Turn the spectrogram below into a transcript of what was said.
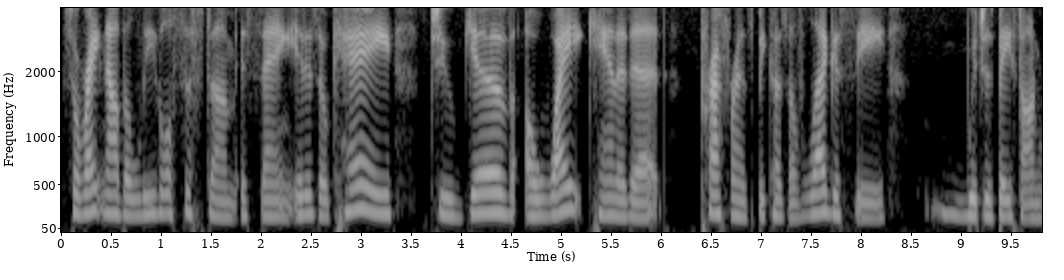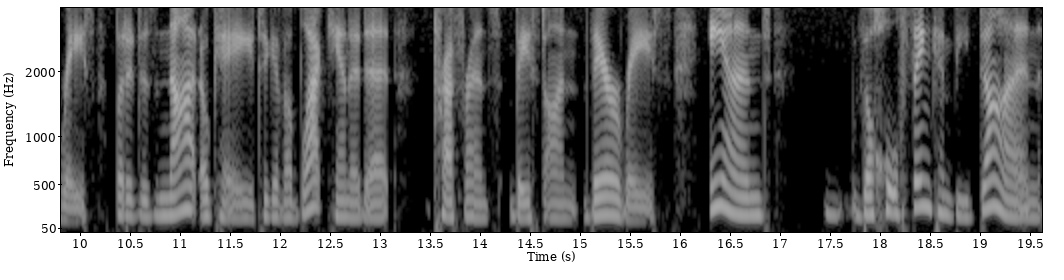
So right now the legal system is saying it is okay to give a white candidate preference because of legacy which is based on race, but it is not okay to give a black candidate preference based on their race. And the whole thing can be done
